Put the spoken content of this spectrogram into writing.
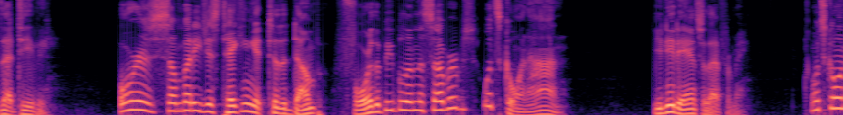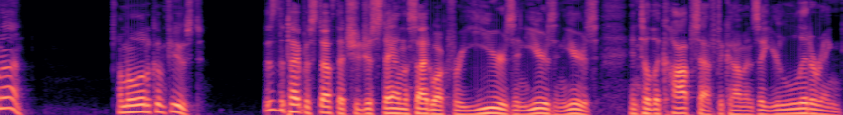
that TV. Or is somebody just taking it to the dump for the people in the suburbs? What's going on? You need to answer that for me. What's going on? I'm a little confused. This is the type of stuff that should just stay on the sidewalk for years and years and years until the cops have to come and say, You're littering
